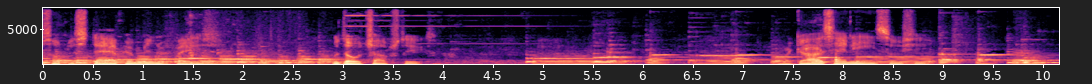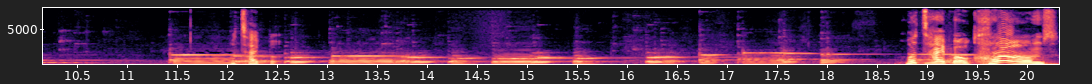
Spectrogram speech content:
Hope something stab him in the face with those chopsticks. Oh my gosh, Henny eats sushi. What type of What type of crumbs?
